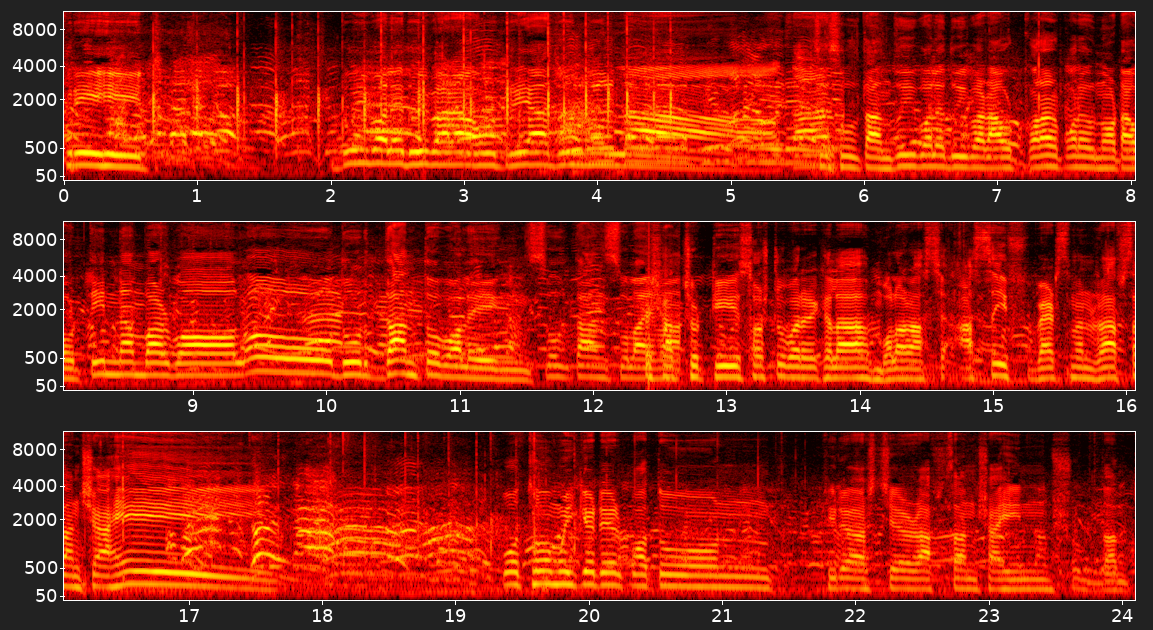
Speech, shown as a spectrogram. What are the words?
ফ্রি হিট দুই বলে দুইবার আউট রিয়াজুল মোল্লা। সুলতান দুই বলে দুইবার আউট করার পরেও নট আউট তিন নাম্বার বল। ও দুর্দান্ত বোলিং সুলতান সুলাই সাতষট্টি ষষ্ঠ ওভারের খেলা বলার আসছে আসিফ ব্যাটসম্যান রাফসান শাহিদ প্রথম উইকেটের পতন ফিরে আসছে রাফসান শাহিন দুর্দান্ত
